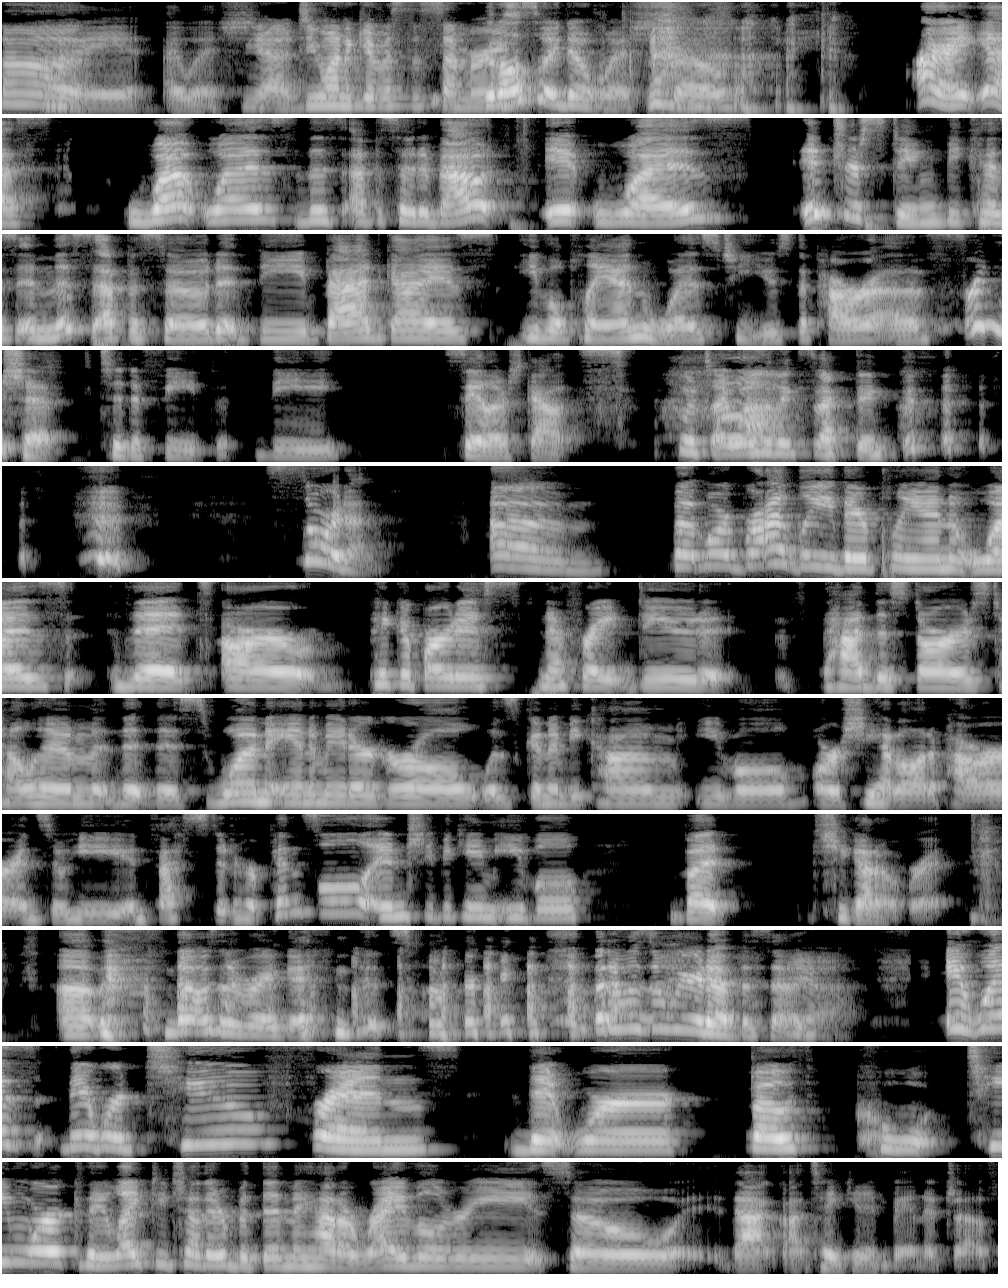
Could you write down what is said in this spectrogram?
Uh, I I wish. yeah. Do you want to give us the summary? But also, I don't wish. So. All right, yes. What was this episode about? It was interesting because in this episode, the bad guy's evil plan was to use the power of friendship to defeat the Sailor Scouts, which I wasn't expecting. sort of. Um, but more broadly, their plan was that our pickup artist, Nephrite dude, had the stars tell him that this one animator girl was going to become evil or she had a lot of power and so he infested her pencil and she became evil but she got over it um, that wasn't a very good summary but it was a weird episode yeah. it was there were two friends that were both cool teamwork they liked each other but then they had a rivalry so that got taken advantage of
